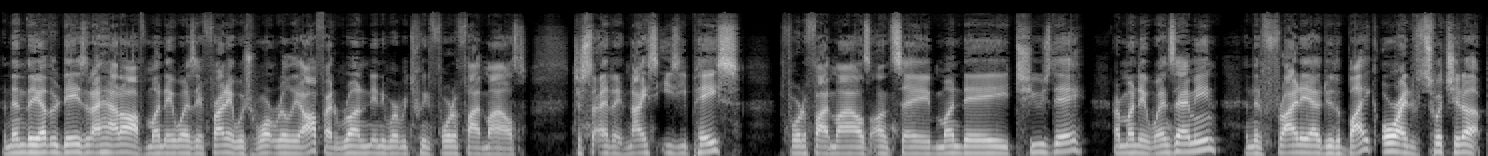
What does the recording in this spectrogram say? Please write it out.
And then the other days that I had off, Monday, Wednesday, Friday, which weren't really off, I'd run anywhere between four to five miles, just at a nice, easy pace, four to five miles on, say, Monday, Tuesday, or Monday, Wednesday, I mean. And then Friday, I would do the bike, or I'd switch it up.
